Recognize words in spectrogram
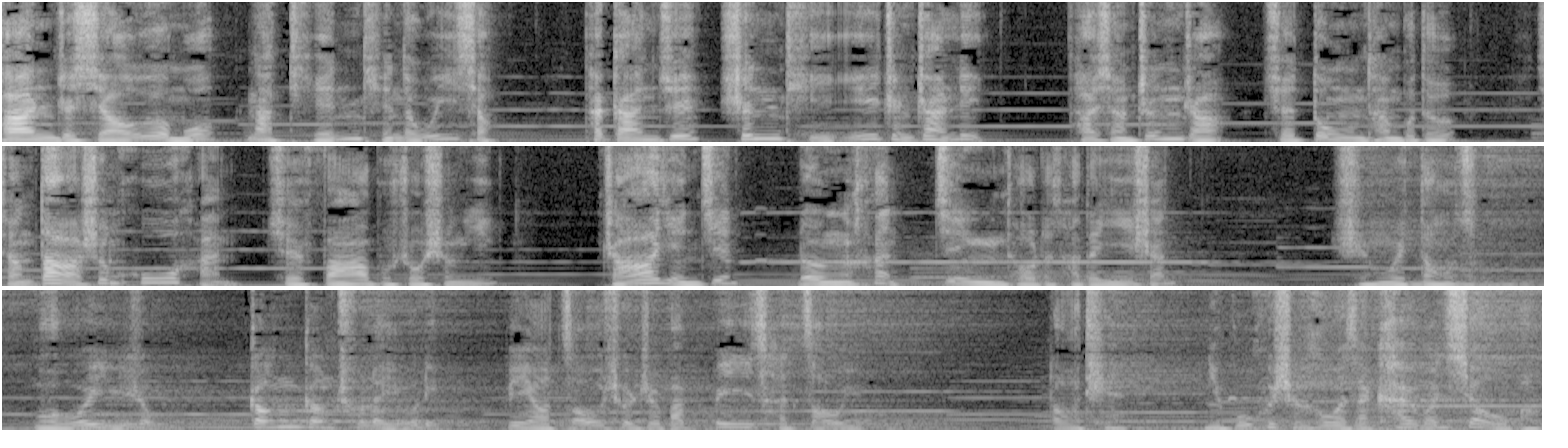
看着小恶魔那甜甜的微笑，他感觉身体一阵战栗。他想挣扎，却动弹不得；想大声呼喊，却发不出声音。眨眼间，冷汗浸透了他的衣衫。人为刀俎，我为鱼肉，刚刚出来游历，便要遭受这般悲惨遭遇。老天，你不会是和我在开玩笑吧？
